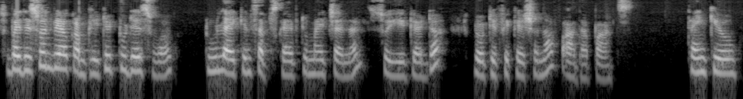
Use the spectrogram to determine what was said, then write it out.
So by this one we have completed today's work. Do like and subscribe to my channel so you get the notification of other parts. Thank you.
